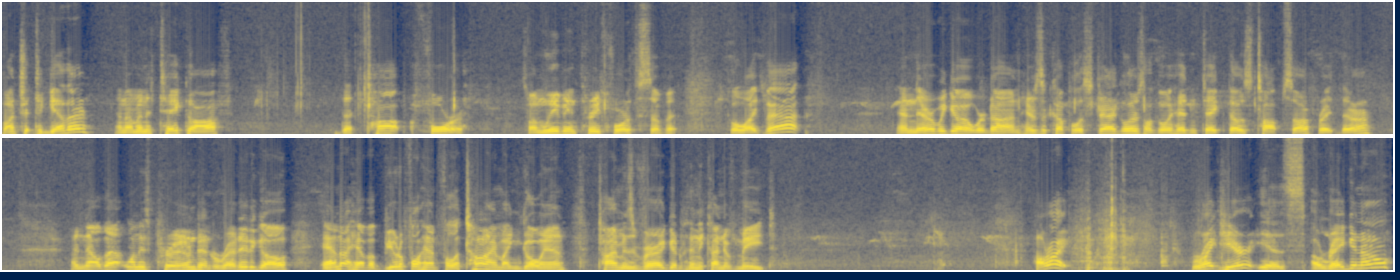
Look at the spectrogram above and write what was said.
bunch it together, and I'm going to take off the top fourth. So I'm leaving three-fourths of it. Go like that, and there we go, we're done. Here's a couple of stragglers. I'll go ahead and take those tops off right there. And now that one is pruned and ready to go. And I have a beautiful handful of thyme I can go in. Thyme is very good with any kind of meat. All right, right here is oregano.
